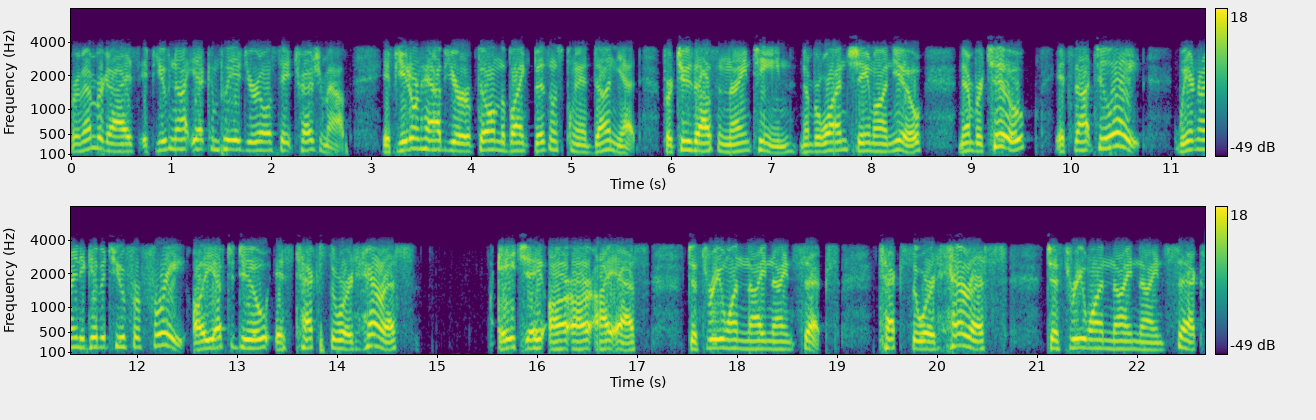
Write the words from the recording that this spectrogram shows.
remember, guys, if you've not yet completed your real estate treasure map, if you don't have your fill in the blank business plan done yet for 2019, number one, shame on you. Number two, it's not too late. We're going to give it to you for free. All you have to do is text the word Harris, H A R R I S, to 31996 text the word Harris to 31996,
